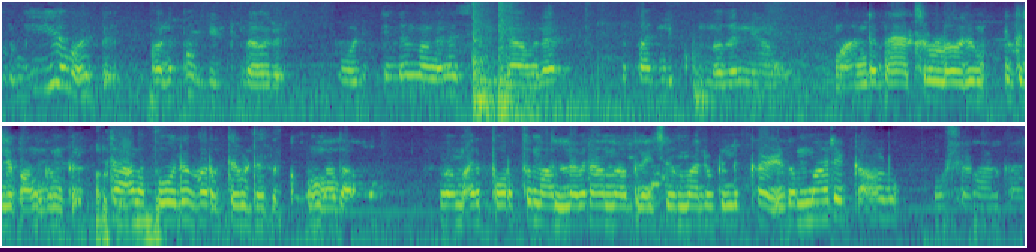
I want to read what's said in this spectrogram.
മൃഗീയമായിട്ട് അവനെ തല്ലിയിട്ടുള്ളവര് ഒരിക്കലും അങ്ങനെ ചെയ്യില്ല അവനെ തല്ലിക്കുന്നത് തന്നെയാണ്. അവന്റെ ബാച്ചിലുള്ളവരും ഇതിൽ പങ്കുണ്ട് ഒരാളെ പോലും വെറുതെ വിടരുത് കൊന്നതാ അവന്മാര് പുറത്ത് നല്ലവരാന്ന് അഭിനയിച്ചവന്മാരുടെ കഴുകന്മാരെ കാണും. മോശം ആൾക്കാർ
